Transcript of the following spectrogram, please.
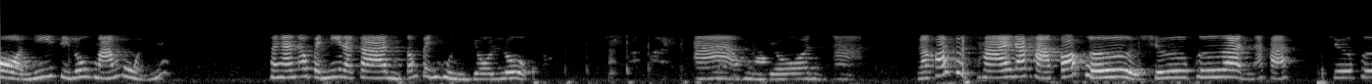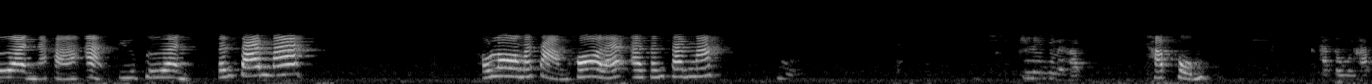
ก่อนนี่สิลูกม้าหมุนถ้างั้นเอาเป็นนี่ละกัน ต้องเป็นหุ่นยนต์ลูก อ่า หุ่นยนต์ อ่า แล้วข้อสุดท้ายนะคะก็คือชื่อเพื่อนนะคะ ชื่อเพื่อนนะคะอะชื่อเพื่อนสั้นๆมาเขารอมาสามข้อแล้วอะสั้นๆมาชื่อเล่นใช่ไหมครับ ครับผมการ์ตูนครับ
